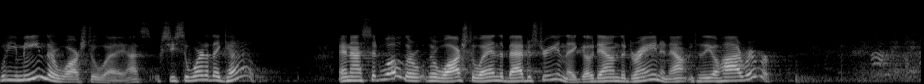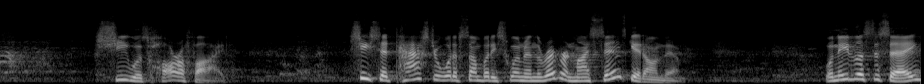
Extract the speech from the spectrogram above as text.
what do you mean they're washed away? I, she said, Where do they go? And I said, Well, they're, they're washed away in the baptistry and they go down the drain and out into the Ohio River. she was horrified. She said, Pastor, what if somebody swimming in the river and my sins get on them? Well, needless to say,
